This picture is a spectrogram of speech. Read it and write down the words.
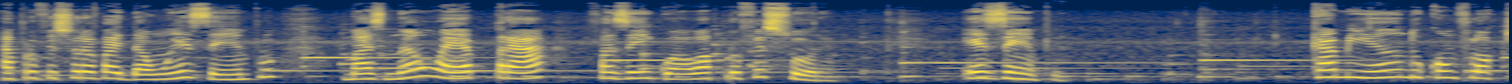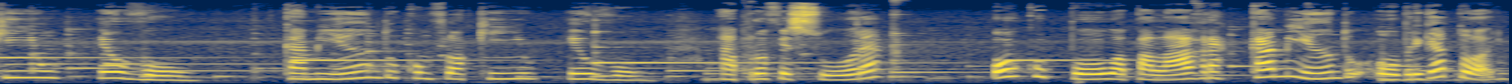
A professora vai dar um exemplo, mas não é para fazer igual a professora. Exemplo: Caminhando com floquinho eu vou. Caminhando com floquinho eu vou. A professora ocupou a palavra caminhando obrigatório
